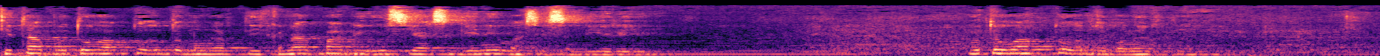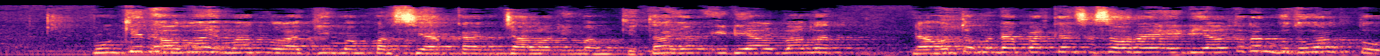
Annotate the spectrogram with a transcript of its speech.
Kita butuh waktu untuk mengerti kenapa di usia segini masih sendiri. Butuh waktu untuk mengerti. Mungkin Allah emang lagi mempersiapkan calon imam kita yang ideal banget. Nah untuk mendapatkan seseorang yang ideal itu kan butuh waktu.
